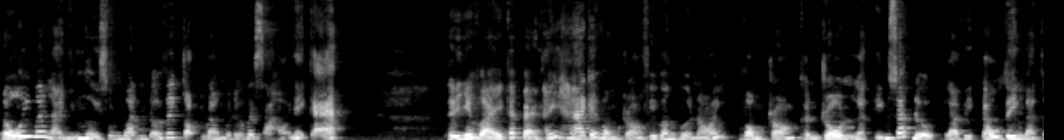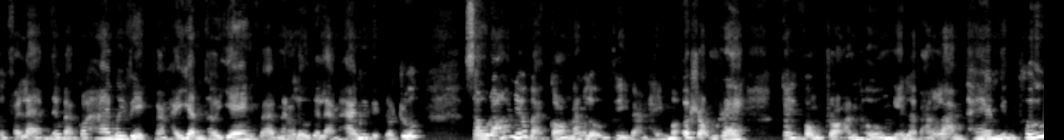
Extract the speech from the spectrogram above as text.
đối với lại những người xung quanh đối với cộng đồng và đối với xã hội này cả thì như vậy, các bạn thấy hai cái vòng tròn phi vân vừa nói, vòng tròn control là kiểm soát được, là việc đầu tiên bạn cần phải làm. Nếu bạn có 20 việc, bạn hãy dành thời gian và năng lượng để làm 20 việc đó trước. Sau đó, nếu bạn còn năng lượng thì bạn hãy mở rộng ra cái vòng tròn ảnh hưởng, nghĩa là bạn làm thêm những thứ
